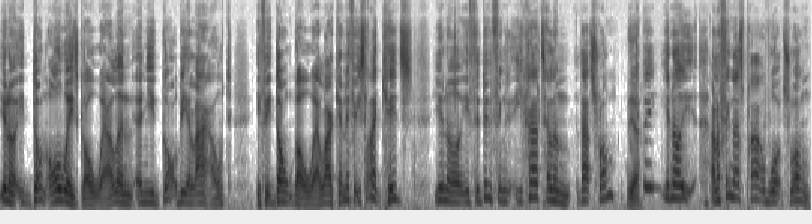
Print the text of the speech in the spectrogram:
you know, it don't always go well, and and you've got to be allowed if it don't go well. Like, and if it's like kids, you know, if they do things, you can't tell them that's wrong. Yeah. you be? You know, and I think that's part of what's wrong.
